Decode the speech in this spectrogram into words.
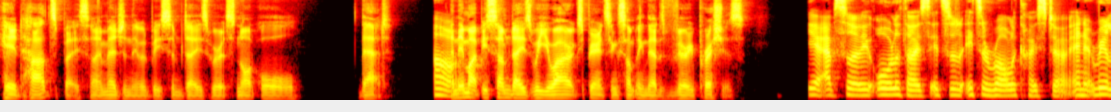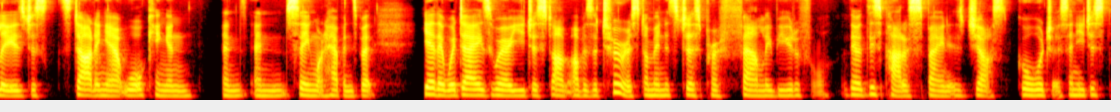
head heart space. I imagine there would be some days where it's not all that. Oh, And there might be some days where you are experiencing something that is very precious. Yeah, absolutely. All of those. It's a, it's a roller coaster, and it really is just starting out walking and and and seeing what happens. But yeah, there were days where you just. Um, I was a tourist. I mean, it's just profoundly beautiful. This part of Spain is just gorgeous, and you're just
